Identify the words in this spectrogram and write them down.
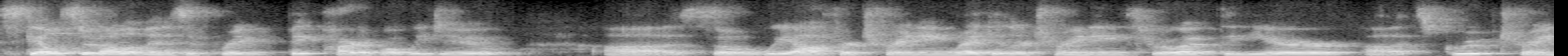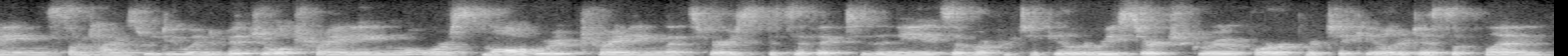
Skills development is a big, big part of what we do. Uh, so we offer training, regular training throughout the year. Uh, it's group training. Sometimes we do individual training or small group training that's very specific to the needs of a particular research group or a particular discipline.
